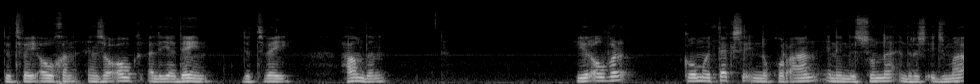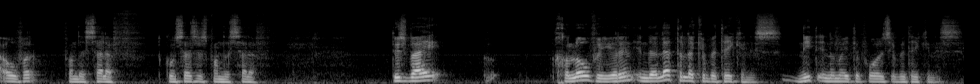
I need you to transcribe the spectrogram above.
de twee ogen, en zo ook Eliadeen, de twee handen. Hierover komen teksten in de Koran en in de Sunnah en er is ijma over van de Salaf, de consensus van de Salaf. Dus wij geloven hierin in de letterlijke betekenis, niet in de metaforische betekenis.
